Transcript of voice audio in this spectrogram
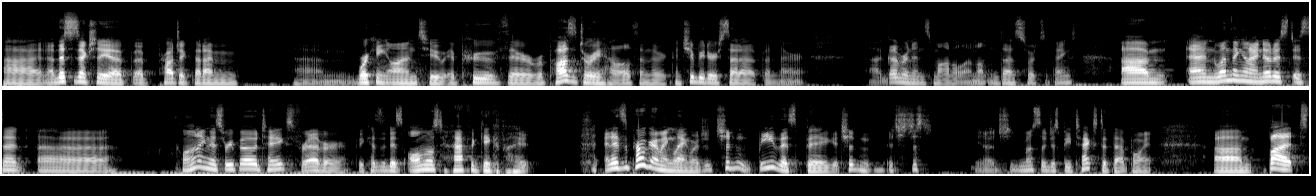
Uh, now, this is actually a, a project that I'm um, working on to improve their repository health and their contributor setup and their uh, governance model and all those sorts of things. Um, and one thing that I noticed is that uh, Cloning this repo takes forever because it is almost half a gigabyte. And it's a programming language. It shouldn't be this big. It shouldn't, it's just, you know, it should mostly just be text at that point. Um, but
